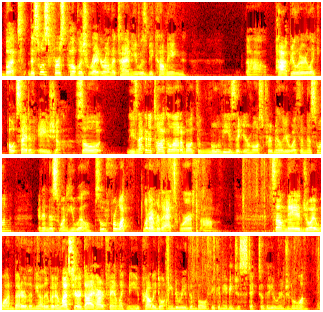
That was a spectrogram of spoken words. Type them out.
But this was first published right around the time he was becoming uh, popular, like outside of Asia. So he's not going to talk a lot about the movies that you're most familiar with in this one, and in this one he will. So for what whatever that's worth, um, some may enjoy one better than the other, but unless you're a diehard fan like me, you probably don't need to read them both. You can maybe just stick to the original one I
